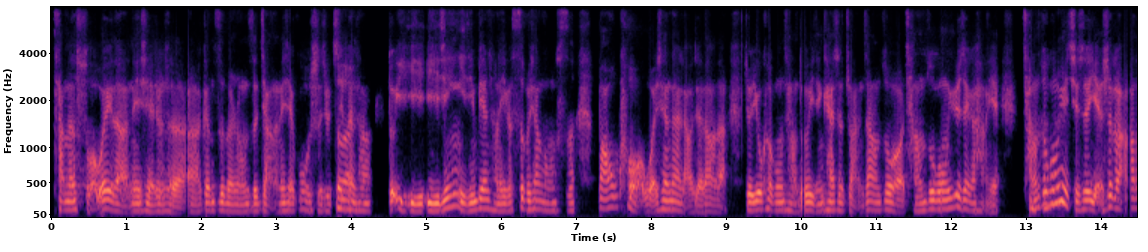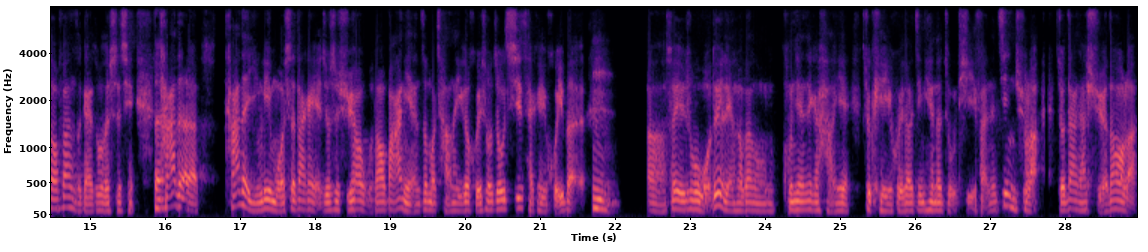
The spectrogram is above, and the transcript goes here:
他们所谓的那些就是呃跟资本融资讲的那些故事，就基本上都已已已经已经变成了一个四不像公司。包括我现在了解到的，就优客工厂都已经开始转账做长租公寓这个行业。长租公寓其实也是个二道贩子该做的事情，它的它的盈利模式大概也就是需要五到八年这么长的一个回收周期才可以回本。嗯。啊，所以说我对联合办公空间这个行业就可以回到今天的主题，反正进去了就大家学到了，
